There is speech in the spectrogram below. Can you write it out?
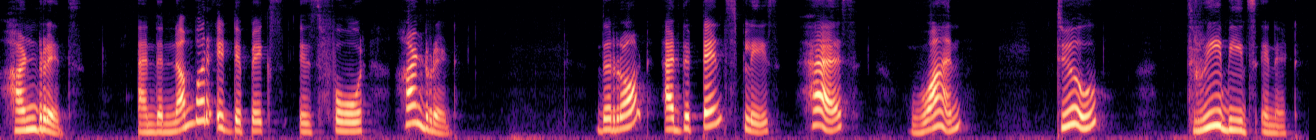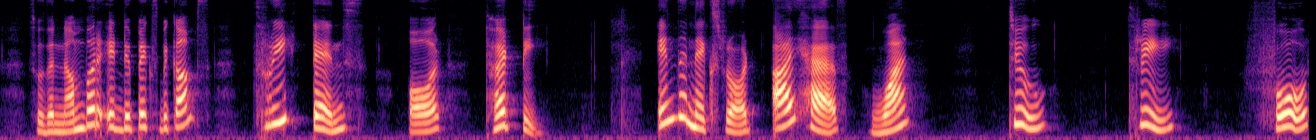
hundredths and the number it depicts is 400. The rod at the tens place has 1, 2, 3 beads in it. So, the number it depicts becomes 3 tens or 30. In the next rod, I have 1, 2, 3, 4,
